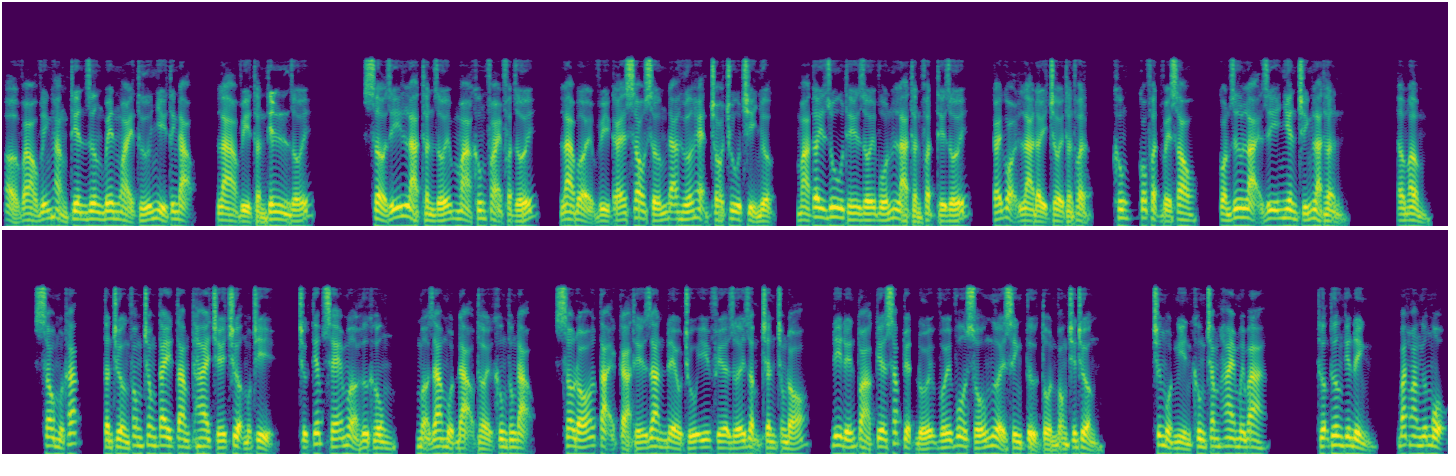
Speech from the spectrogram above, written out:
ở vào vĩnh hằng thiên dương bên ngoài thứ nhì tinh đạo, là vì thần thiên giới sở dĩ là thần giới mà không phải phật giới là bởi vì cái sau sớm đã hứa hẹn cho chu chỉ nhược mà tây du thế giới vốn là thần phật thế giới cái gọi là đầy trời thần phật không có phật về sau còn dư lại dĩ nhiên chính là thần. Ầm ầm. Sau một khắc tần trường phong trong tay tam thai chế trượng một chỉ trực tiếp xé mở hư không mở ra một đạo thời không thông đạo sau đó tại cả thế gian đều chú ý phía dưới dậm chân trong đó đi đến tòa kia sắp tuyệt đối với vô số người sinh tử tồn vong chiến trường. Trước 1023, Thượng thương thiên đỉnh, bát hoang ngưỡng mộ,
